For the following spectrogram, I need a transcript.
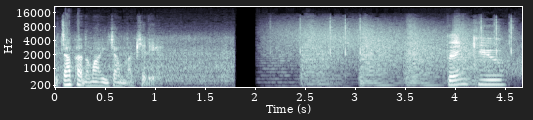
အကြမ်းဖက်သမားတွေကြောင့်လာဖြစ်တယ် Thank you.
